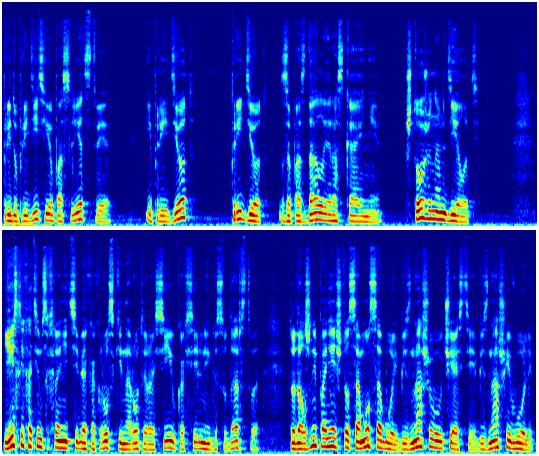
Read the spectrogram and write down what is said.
предупредить ее последствия, и придет, придет запоздалое раскаяние. Что же нам делать? Если хотим сохранить себя как русский народ и Россию как сильное государство, то должны понять, что само собой, без нашего участия, без нашей воли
